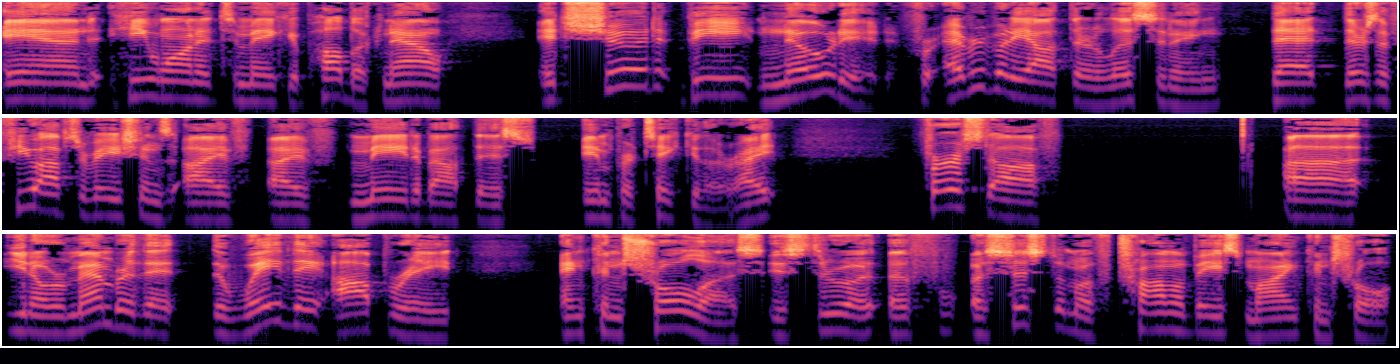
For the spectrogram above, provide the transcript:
and he wanted to make it public. Now, it should be noted for everybody out there listening that there's a few observations I've I've made about this in particular. Right, first off, uh, you know, remember that the way they operate and control us is through a, a, a system of trauma-based mind control.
